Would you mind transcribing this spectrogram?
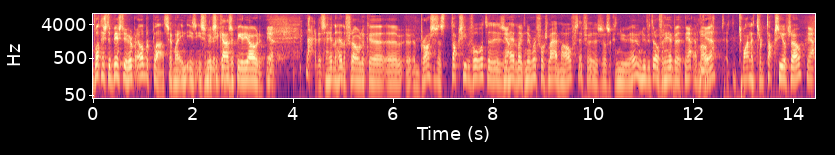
Wat is de beste Herb Albert plaats, zeg maar, in, in, in zijn Mexicaanse periode? Ja. Nou, dat is een hele, hele vrolijke eh eh, brass. Dat is Taxi bijvoorbeeld. Dat is een Ja. heel leuk nummer, volgens mij uit mijn hoofd. Even zoals ik het nu, hè, nu we het erover hebben, Ja. uit mijn Ja. hoofd. Twane Taxi of zo. Ja.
